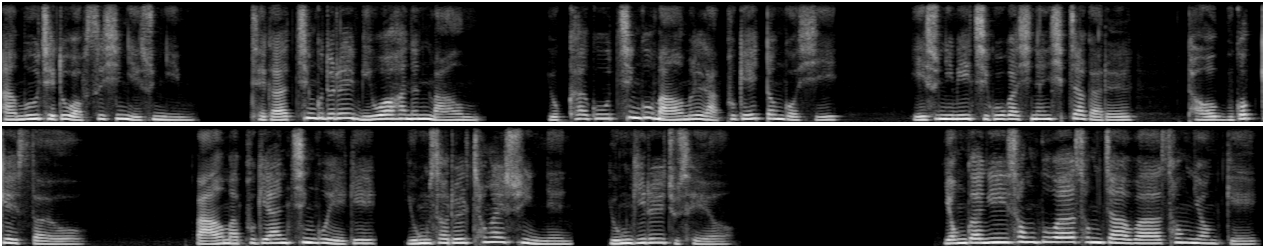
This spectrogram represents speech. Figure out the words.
아무 죄도 없으신 예수님, 제가 친구들을 미워하는 마음, 욕하고 친구 마음을 아프게 했던 것이 예수님이 지고 가시는 십자가를 더 무겁게 했어요. 마음 아프게 한 친구에게 용서를 청할 수 있는 용기를 주세요. 영광이 성부와 성자와 성령께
